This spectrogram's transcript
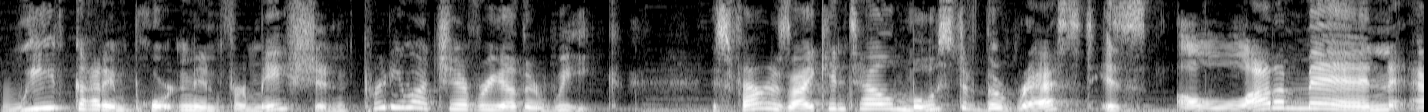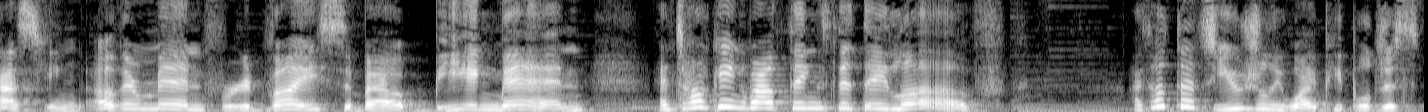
We've got important information pretty much every other week. As far as I can tell, most of the rest is a lot of men asking other men for advice about being men and talking about things that they love. I thought that's usually why people just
